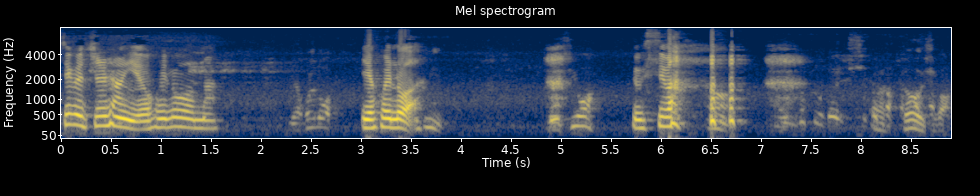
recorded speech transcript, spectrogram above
这个枝上也会落吗？也会落。也会落。嗯。有希望。有希望。都有希望。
